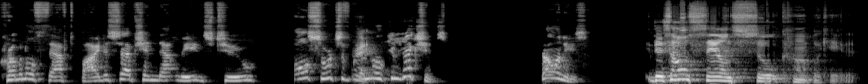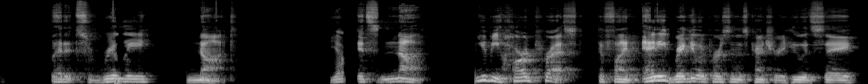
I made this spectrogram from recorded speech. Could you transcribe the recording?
criminal theft by deception that leads to all sorts of criminal right. convictions. felonies. This all sounds so complicated, but it's really not. Yep. It's not. You'd be hard pressed to find any regular person in this country who would say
